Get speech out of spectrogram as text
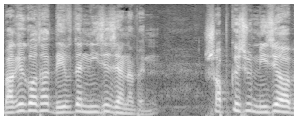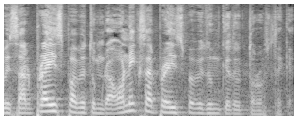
বাকি কথা দেবদা নিজে জানাবেন। সব কিছু নিজে হবে সারপ্রাইজ পাবে তোমরা, অনেক সারপ্রাইজ পাবে ধূমকেতুর তরফ থেকে।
